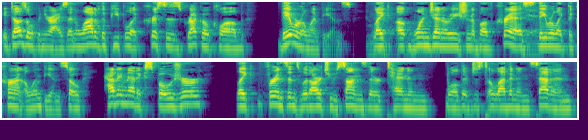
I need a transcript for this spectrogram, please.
it does open your eyes. And a lot of the people at Chris's Greco Club, they were Olympians. Yeah. Like uh, one generation above Chris, they were like the current Olympians. So having that exposure, like for instance, with our two sons, they're 10 and well, they're just 11 and 7.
